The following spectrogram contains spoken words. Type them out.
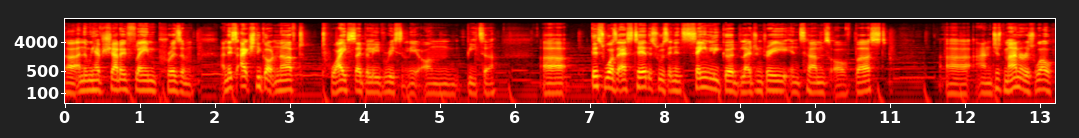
Uh, and then we have Shadow Flame Prism, and this actually got nerfed twice, I believe, recently on beta. Uh, this was S tier. This was an insanely good legendary in terms of burst. Uh, and just mana as well.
